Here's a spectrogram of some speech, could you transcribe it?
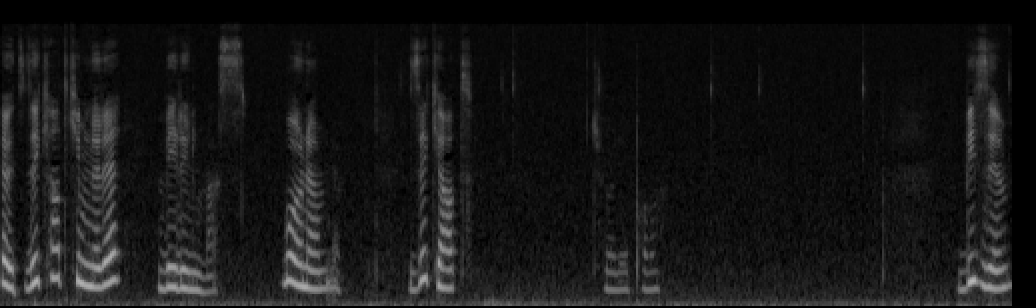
Evet zekat kimlere verilmez? Bu önemli. Zekat şöyle yapalım. Bizim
